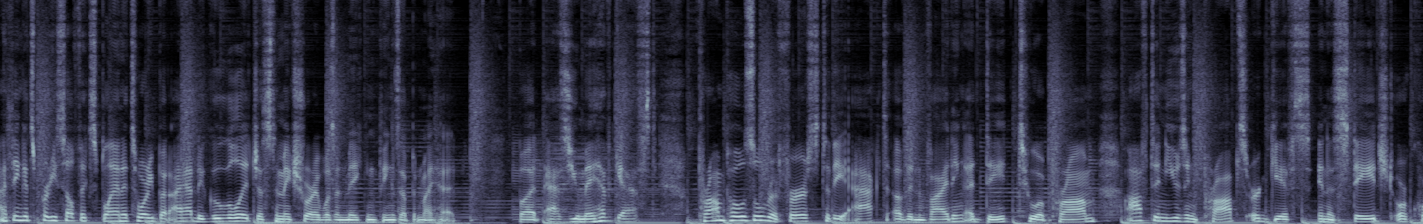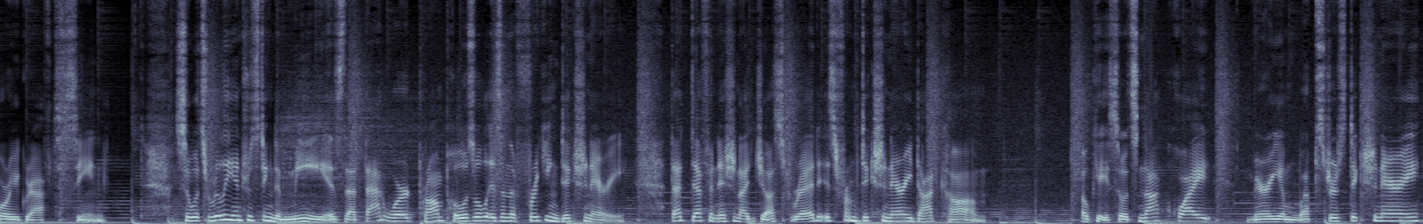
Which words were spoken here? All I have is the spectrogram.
I think it's pretty self explanatory, but I had to Google it just to make sure I wasn't making things up in my head. But as you may have guessed, promposal refers to the act of inviting a date to a prom, often using props or gifts in a staged or choreographed scene. So what's really interesting to me is that that word promposal is in the freaking dictionary. That definition I just read is from dictionary.com. Okay, so it's not quite Merriam-Webster's dictionary,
